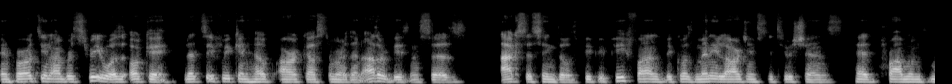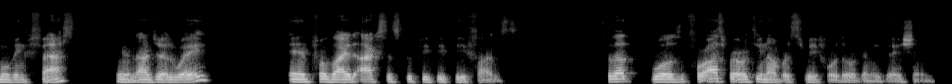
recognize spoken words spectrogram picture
And priority number three was okay, let's see if we can help our customers and other businesses accessing those PPP funds because many large institutions had problems moving fast in an agile way and provide access to PPP funds. So that was for us priority number three for the organization.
